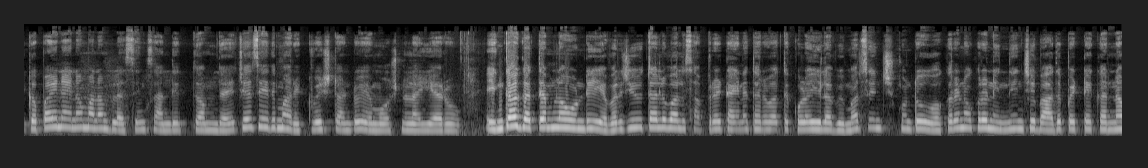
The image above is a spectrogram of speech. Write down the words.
ఇకపైనైనా మనం బ్లెస్సింగ్స్ అందిద్దాం. దయచేసి ఇది మా రిక్వెస్ట్ అంటూ ఎమోషనల్ అయ్యారు. ఇంకా గతంలో ఉండి ఎవరి జీవితాలు వాళ్ళు సపరేట్ అయిన తర్వాత కూడా ఇలా విమర్శించుకుంటూ ఒకరినొకరు నిందించి బాధ పెట్టే కన్నా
